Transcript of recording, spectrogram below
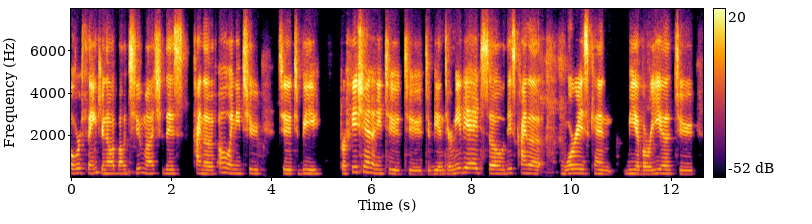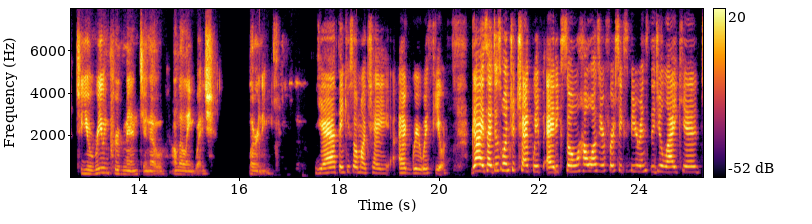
overthink you know about too much this kind of oh i need to to to be proficient i need to to to be intermediate so these kind of worries can be a barrier to to your real improvement you know on the language learning Yeah, thank you so much. I, I agree with you. Guys, I just want to check with Erickson. How was your first experience? Did you like it?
